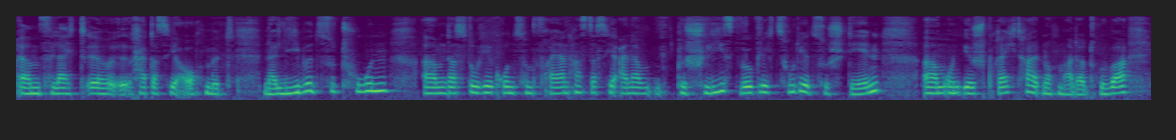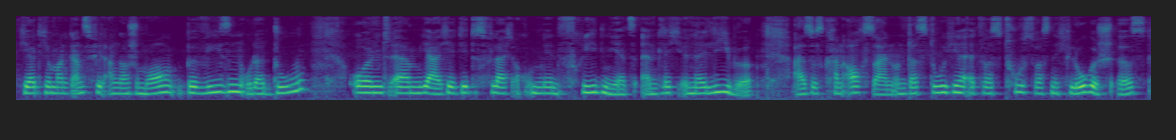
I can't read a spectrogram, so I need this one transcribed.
Ähm, vielleicht äh, hat das hier auch mit einer Liebe zu tun, ähm, dass du hier Grund zum Feiern hast, dass hier einer beschließt, wirklich zu dir zu stehen ähm, und ihr sprecht halt nochmal darüber. Hier hat jemand ganz viel Engagement bewiesen oder du und ähm, ja, hier geht es vielleicht auch um den Frieden jetzt endlich in der Liebe. Also es kann auch sein und dass du hier etwas tust, was nicht logisch ist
